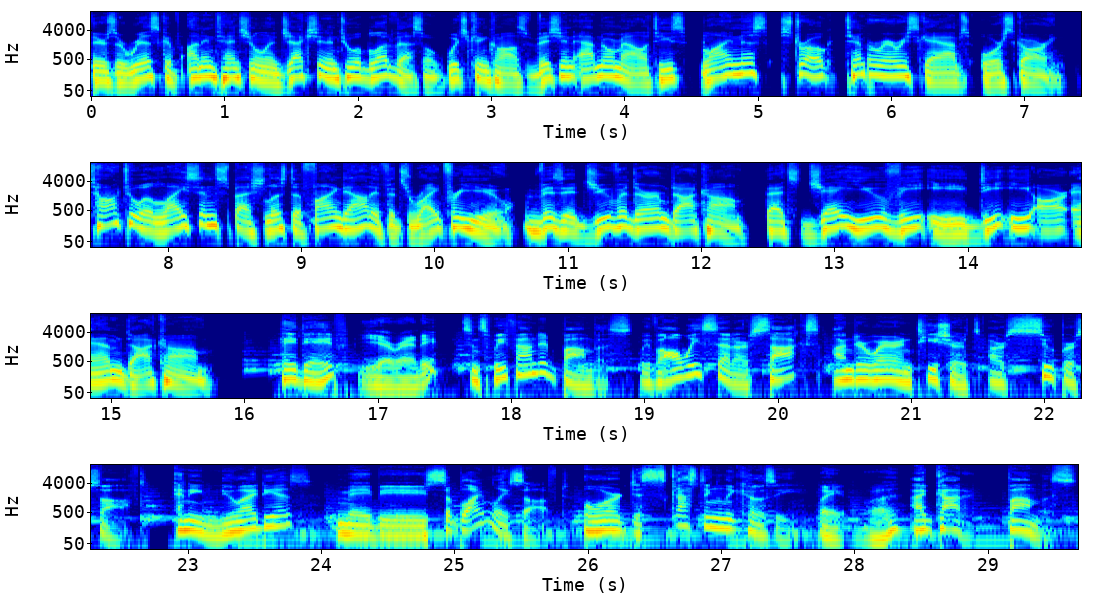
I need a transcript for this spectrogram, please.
There's a risk of unintentional injection into a blood vessel, which can cause vision abnormalities, blindness, stroke, temporary scabs, or scarring. Talk to a licensed specialist to find out if it's right for you. Visit juvederm.com. That's J U V E D E R M.com. Hey, Dave. Yeah, Randy. Since we founded Bombas, we've always said our socks, underwear, and t shirts are super soft. Any new ideas? Maybe sublimely soft. Or disgustingly cozy. Wait, what? I got it. Bombas.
